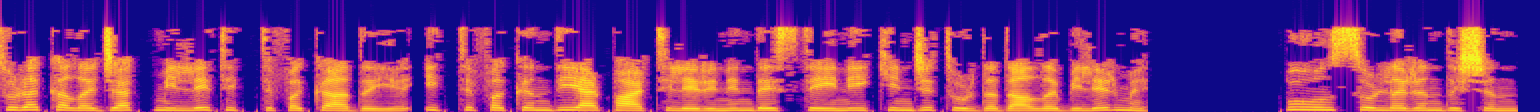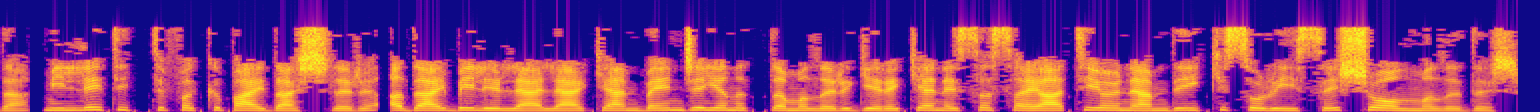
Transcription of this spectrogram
Tura kalacak Millet İttifakı adayı, ittifakın diğer partilerinin desteğini ikinci turda da alabilir mi? Bu unsurların dışında, Millet İttifakı paydaşları, aday belirlerlerken bence yanıtlamaları gereken esas hayati önemde iki soru ise şu olmalıdır.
